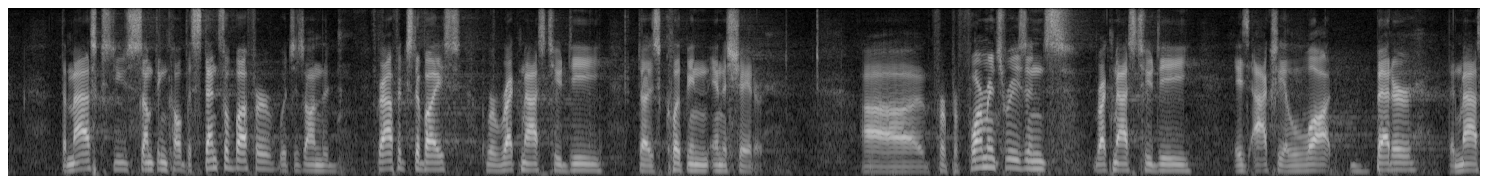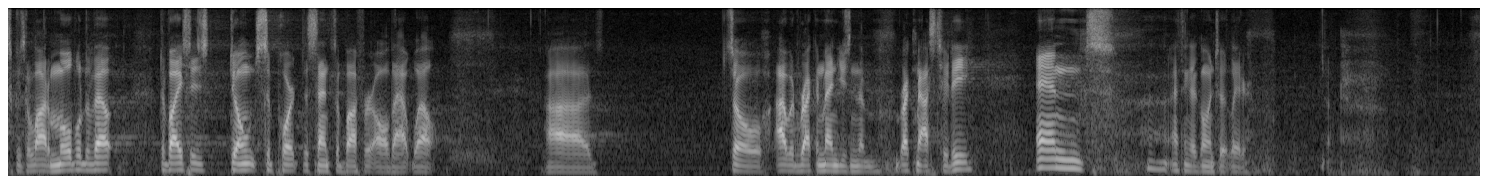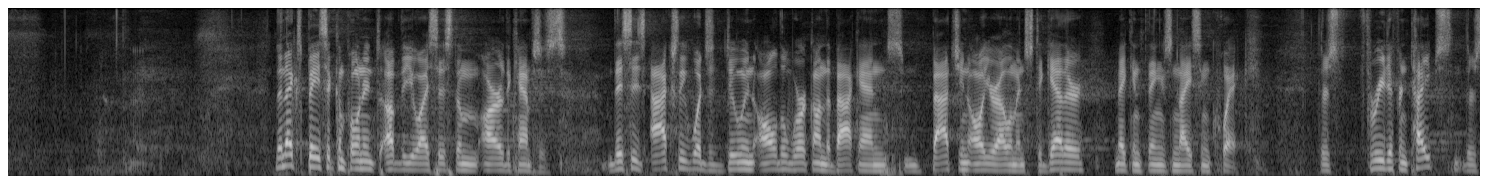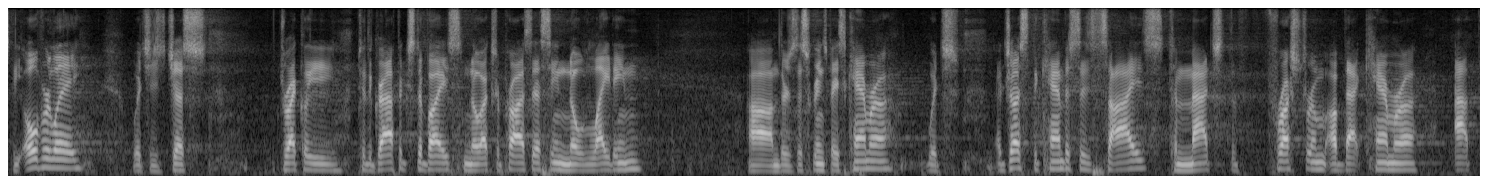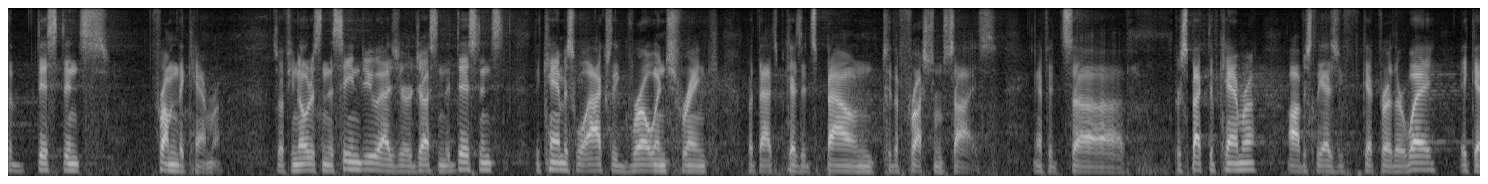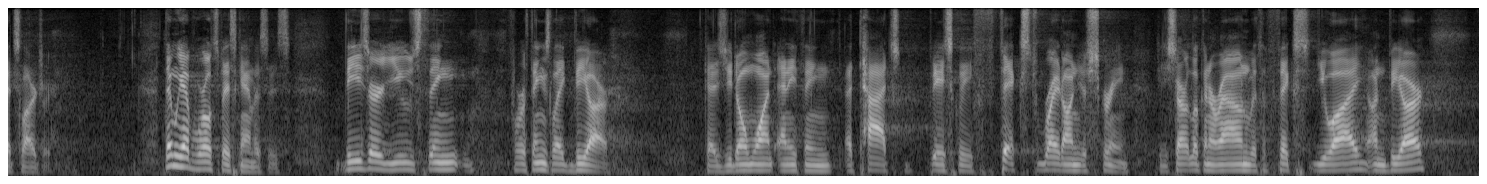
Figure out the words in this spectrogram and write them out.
The masks use something called the stencil buffer, which is on the graphics device, where RectMask 2D does clipping in a shader. Uh, for performance reasons, RectMask 2D is actually a lot better than mask because a lot of mobile devices don't support the stencil buffer all that well. Uh, so I would recommend using the RectMask 2D, and I think I'll go into it later. The next basic component of the UI system are the canvases. This is actually what's doing all the work on the back end, batching all your elements together, making things nice and quick. There's three different types. There's the overlay, which is just directly to the graphics device, no extra processing, no lighting. Um, there's the screen space camera, which adjusts the canvas's size to match the frustum of that camera at the distance from the camera. So if you notice in the scene view, as you're adjusting the distance, the canvas will actually grow and shrink, but that's because it's bound to the frustum size. And if it's a perspective camera, obviously as you get further away, it gets larger. Then we have world space canvases. These are used thing for things like VR, because you don't want anything attached, basically fixed right on your screen. If you start looking around with a fixed UI on VR,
